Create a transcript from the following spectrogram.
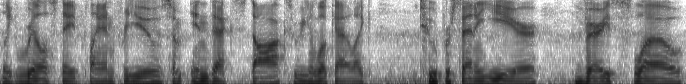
like real estate plan for you. Some index stocks where you look at like two percent a year, very slow."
